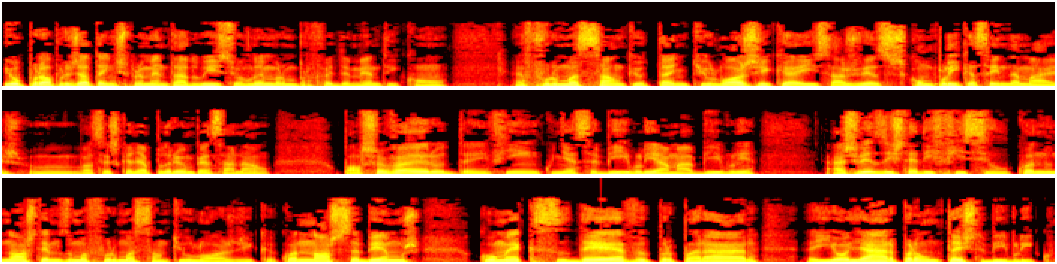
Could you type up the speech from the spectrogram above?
Eu próprio já tenho experimentado isso, eu lembro-me perfeitamente e com a formação que eu tenho teológica, isso às vezes complica-se ainda mais. Vocês, se calhar, poderiam pensar, não, o Paulo Chaveiro, enfim, conhece a Bíblia, ama a Bíblia. Às vezes isto é difícil. Quando nós temos uma formação teológica, quando nós sabemos como é que se deve preparar e olhar para um texto bíblico.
